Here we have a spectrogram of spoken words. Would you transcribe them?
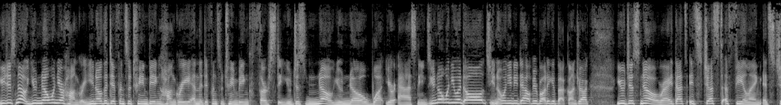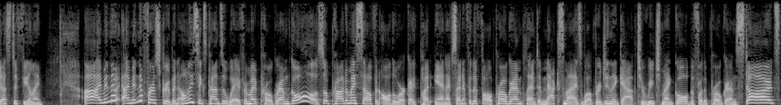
you just know, you know when you're hungry. You know the difference between being hungry and the difference between being thirsty. You just know, you know what your ass needs. You know when you indulge, you know when you need to help your body get back on track. You just know, right? That's, it's just a feeling. It's it's just a feeling. Uh, I'm in the I'm in the first group and only six pounds away from my program goal. So proud of myself and all the work I've put in. I've signed up for the fall program, plan to maximize while bridging the gap to reach my goal before the program starts.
